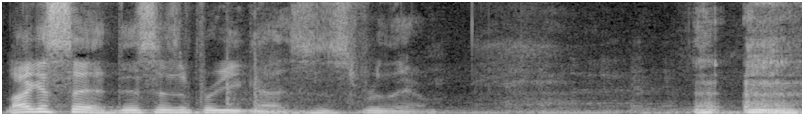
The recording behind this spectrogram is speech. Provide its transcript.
Like I said, this isn't for you guys, this is for them.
